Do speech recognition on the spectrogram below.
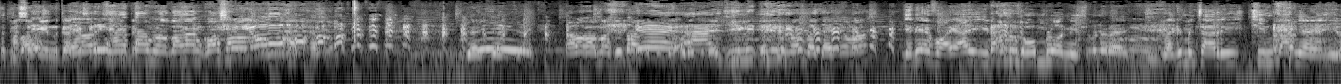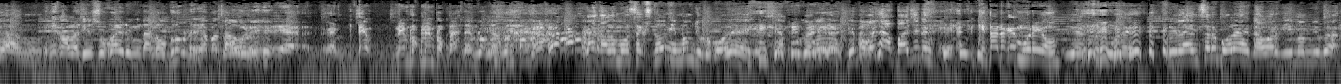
sedih masukin ke Teori kisi-kisi cinta. hatam lapangan kosong. Ya ya ya. Kalau Kama Sutra udah Yeah, tiga, udah tiga jilid ini Imam bacanya mah. Jadi FYI Imam jomblo nih sebenarnya. Lagi mencari cintanya yang hilang. Ini kalau dia suka udah minta nubruk dari kapan tahu nih. Ya, tem- nemplok-nemplok dah. Nemblok nemblok. Enggak kalau mau seks doang Imam juga boleh. Siap juga dia. Dia pokoknya apa aja deh. Kita anaknya murah om. Iya, boleh. Freelancer boleh tawar ke Imam juga.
